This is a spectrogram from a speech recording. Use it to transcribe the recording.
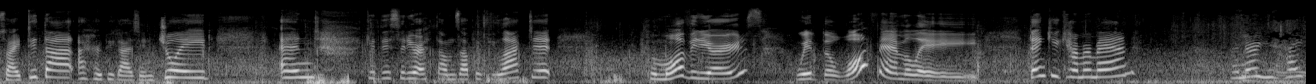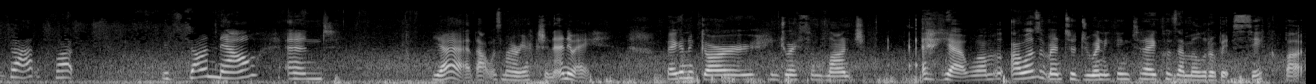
So I did that. I hope you guys enjoyed. And give this video a thumbs up if you liked it for more videos with the War family. Thank you cameraman. I know you hate that, but it's done now, and yeah, that was my reaction. Anyway, we're gonna go enjoy some lunch. Yeah, well, I'm, I was not meant to do anything today because I'm a little bit sick, but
